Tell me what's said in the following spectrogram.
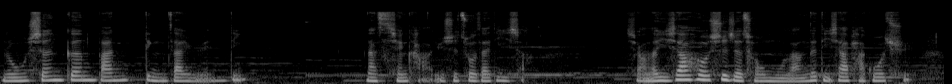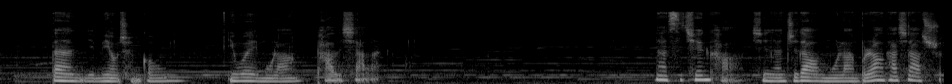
如生根般定在原地。纳斯千卡于是坐在地上，想了一下后，试着从母狼的底下爬过去，但也没有成功，因为母狼趴了下来。纳斯千卡显然知道母狼不让他下水，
